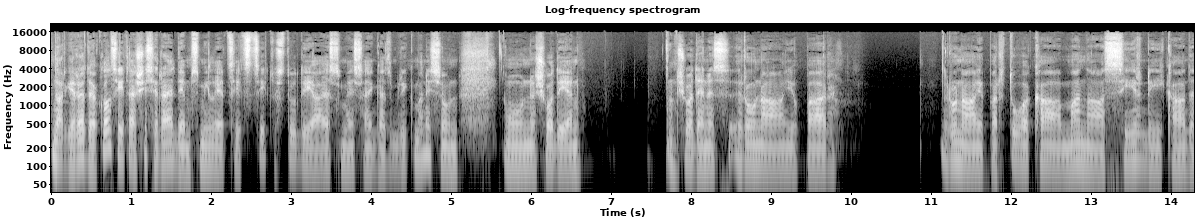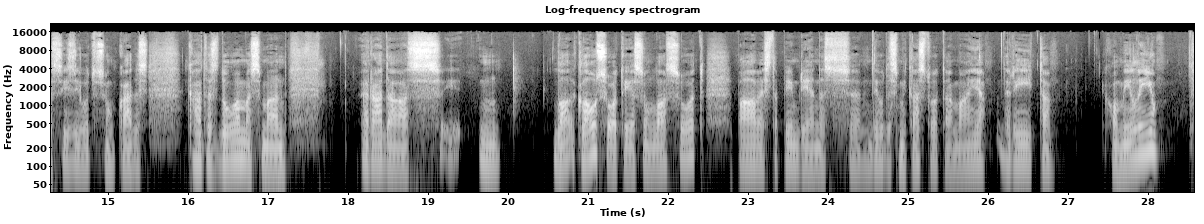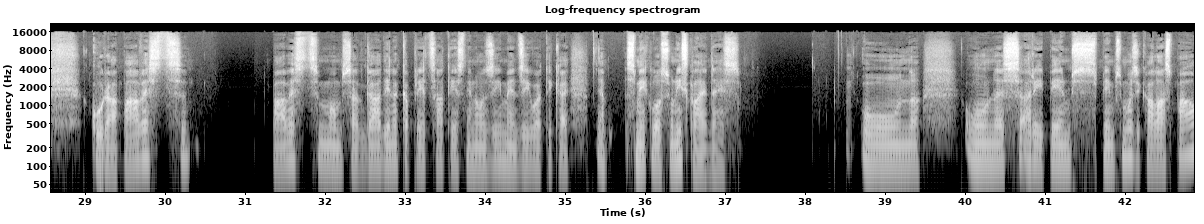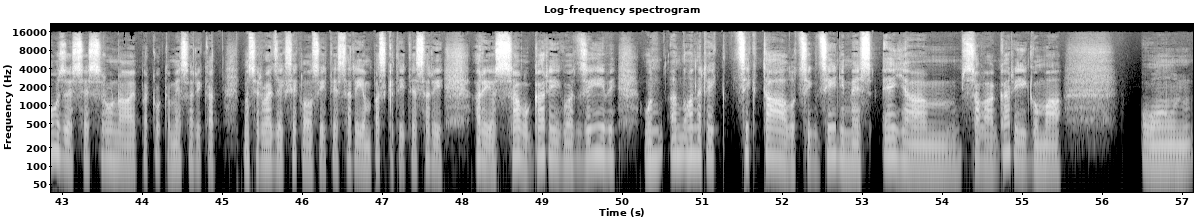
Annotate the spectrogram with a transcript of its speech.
Darbie radio klausītāji, šis ir raidījums Mīliet cits citu studijā. Esmu Aigars Brīsmanis un, un šodien, šodien es runāju par, runāju par to, kā manā sirdī kādas izjūtas un kādas, kādas domas man radās. Nu, klausoties un lasot pāvesta pirmdienas 28. maija rīta homiliju, kurā pāvests, pāvests mums atgādina, ka priecāties nenozīmē dzīvot tikai smieklos un izklaidēs. Un, un es arī pirms, pirms muzikālās pauzes runāju par to, ka mēs arī, kad mums ir vajadzīgs ieklausīties arī un paskatīties arī, arī uz savu garīgo dzīvi, un, un arī cik tālu, cik dziļi mēs ejam savā garīgumā, un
